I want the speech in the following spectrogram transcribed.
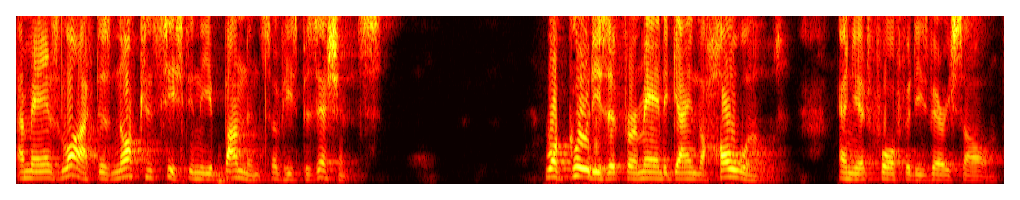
A man's life does not consist in the abundance of his possessions. What good is it for a man to gain the whole world and yet forfeit his very soul?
